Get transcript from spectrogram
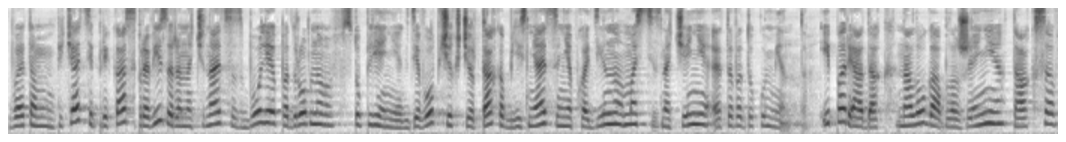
В этом печати приказ провизора начинается с более подробного вступления, где в общих чертах объясняется необходимость значения этого документа и порядок налогообложения, таксов,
